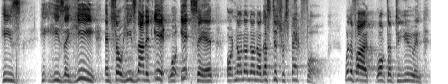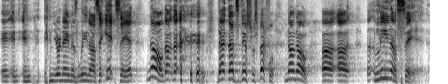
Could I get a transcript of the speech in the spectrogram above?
He's he, he's a he, and so he's not an it. Well, it said, or no, no, no, no, that's disrespectful. What if I walked up to you and, and, and, and your name is Lena? I say, it said, no, that, that, that that's disrespectful. No, no, uh, uh, Lena said,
